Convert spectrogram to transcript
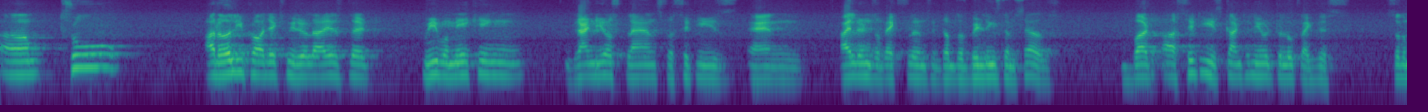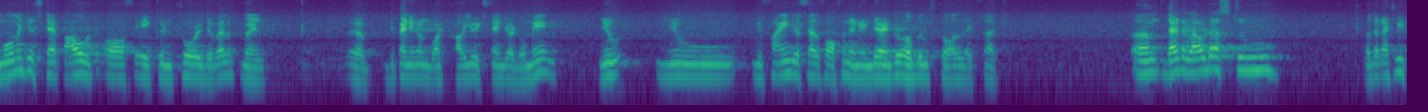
Um, through our early projects, we realized that we were making grandiose plans for cities and islands of excellence in terms of buildings themselves, but our cities continued to look like this. So the moment you step out of a controlled development, uh, depending on what, how you extend your domain, you, you, you find yourself often in India into urban sprawl like such. Um, that allowed us to, or that actually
